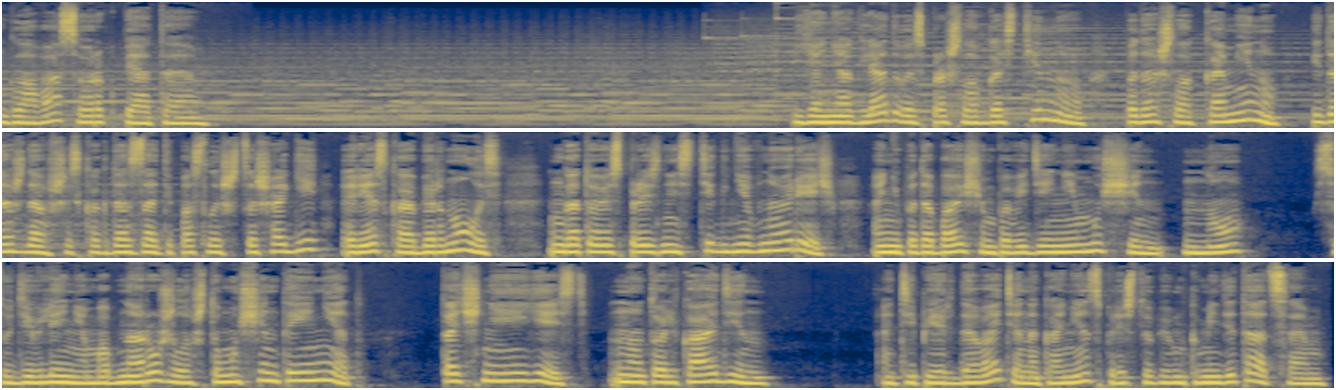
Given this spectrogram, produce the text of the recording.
Глава 45 Я, не оглядываясь, прошла в гостиную, подошла к камину и, дождавшись, когда сзади послышатся шаги, резко обернулась, готовясь произнести гневную речь о неподобающем поведении мужчин, но... С удивлением обнаружила, что мужчин-то и нет. Точнее, есть, но только один. А теперь давайте, наконец, приступим к медитациям.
